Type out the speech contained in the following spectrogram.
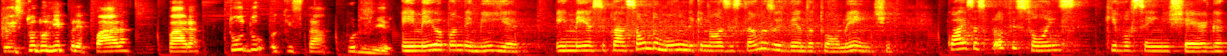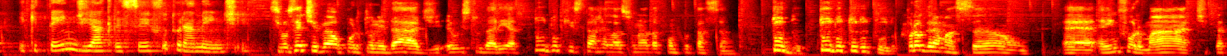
que o estudo lhe prepara para tudo o que está por vir. Em meio à pandemia, em meio à situação do mundo que nós estamos vivendo atualmente, quais as profissões que você enxerga e que tende a crescer futuramente? Se você tiver a oportunidade, eu estudaria tudo o que está relacionado à computação. Tudo, tudo, tudo, tudo. Programação, é, é informática,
